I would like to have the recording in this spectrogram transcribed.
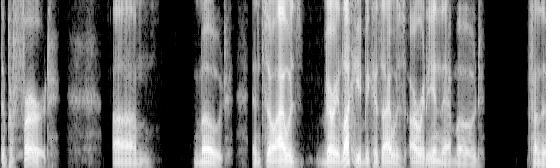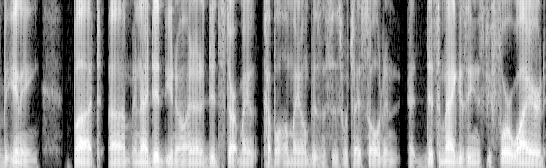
the preferred um, mode. And so I was very lucky because I was already in that mode from the beginning. But um, and I did, you know, and I did start my couple of my own businesses, which I sold and I did some magazines before Wired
